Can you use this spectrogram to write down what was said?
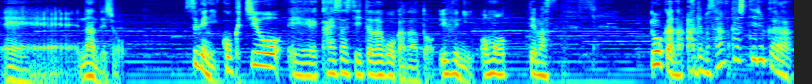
えー、なんでしょう。すぐに告知を、えー変えさせていただこうかなというふうに思ってます。どうかな？あ、でも参加してるから、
